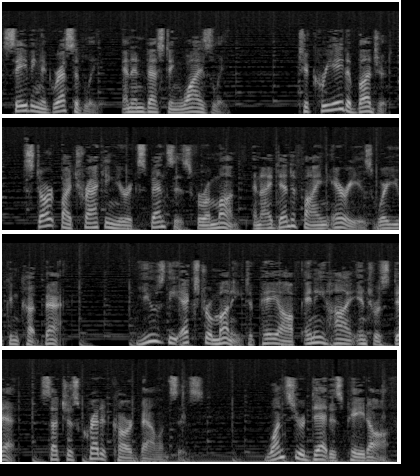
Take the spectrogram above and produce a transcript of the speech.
saving aggressively, and investing wisely. To create a budget, start by tracking your expenses for a month and identifying areas where you can cut back. Use the extra money to pay off any high-interest debt, such as credit card balances. Once your debt is paid off,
